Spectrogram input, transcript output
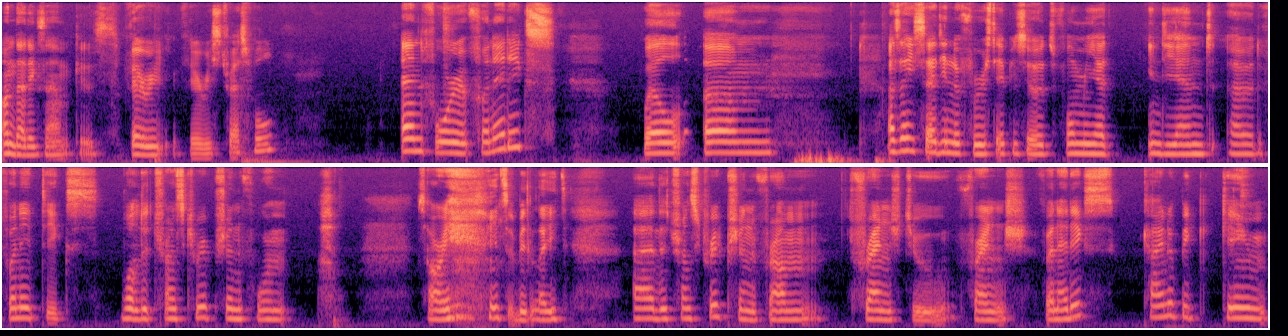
on that exam because very, very stressful. And for phonetics, well, um, as I said in the first episode, for me, I in the end, uh, the phonetics, well, the transcription form, sorry, it's a bit late. Uh, the transcription from French to French phonetics kind of became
